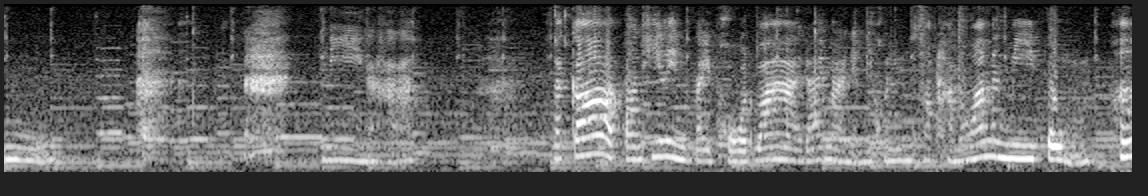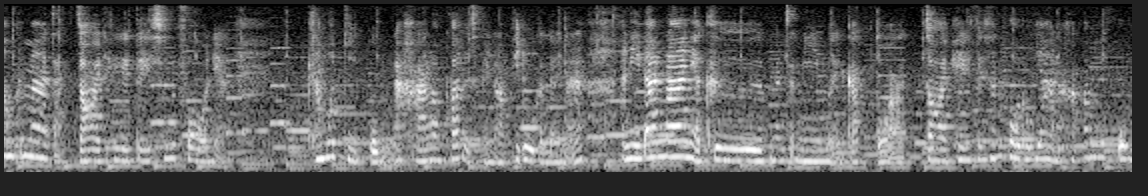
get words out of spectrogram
นี่ แล้วก็ตอนที่ลินไปโพสต์ว่าได้มาเนี่ยมีคนสอบถามมาว่ามันมีปุ่มเพิ่มขึ้นมาจากจอย PlayStation 4 เนี่ยทั้งหมดกี่ปุ่มนะคะ เราก็เดี๋ยวจะไปนับให้ดูกันเลยนะ อันนี้ด้านหน้าเนี่ยคือมันจะมีเหมือนกับตัวจอย PlayStation 4 ทุกอย่างนะคะ ก็มีปุ่ม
